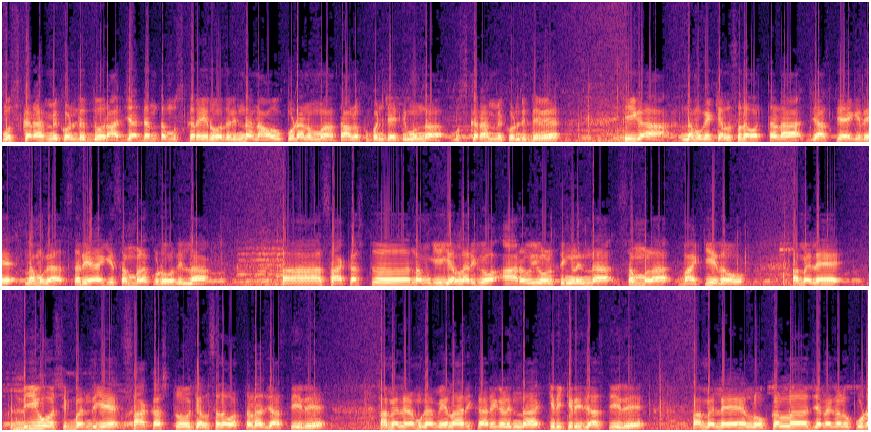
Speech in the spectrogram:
ಮುಸ್ಕರ ಹಮ್ಮಿಕೊಂಡಿದ್ದು, ರಾಜ್ಯಾದ್ಯಂತ ಮುಷ್ಕರ ಇರುವುದರಿಂದ ನಾವು ಕೂಡ ನಮ್ಮ ತಾಲೂಕು ಪಂಚಾಯತಿ ಮುಂದೆ ಮುಷ್ಕರ ಹಮ್ಮಿಕೊಂಡಿದ್ದೇವೆ. ಈಗ ನಮಗೆ ಕೆಲಸದ ಒತ್ತಡ ಜಾಸ್ತಿ ಆಗಿದೆ. ನಮಗೆ ಸರಿಯಾಗಿ ಸಂಬಳ ಕೊಡುವುದಿಲ್ಲ. ಸಾಕಷ್ಟು ನಮಗೆ ಎಲ್ಲರಿಗೂ ಆರು ಏಳು ತಿಂಗಳಿಂದ ಸಂಬಳ ಬಾಕಿ ಇದಾವೆ. ಆಮೇಲೆ ಡಿ ಒ ಸಿಬ್ಬಂದಿಗೆ ಸಾಕಷ್ಟು ಕೆಲಸದ ಒತ್ತಡ ಜಾಸ್ತಿ ಇದೆ. ಆಮೇಲೆ ನಮ್ಗೆ ಮೇಲಾಧಿಕಾರಿಗಳಿಂದ ಕಿರಿಕಿರಿ ಜಾಸ್ತಿ ಇದೆ. ಆಮೇಲೆ ಲೋಕಲ್ ಜನಗಳು ಕೂಡ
